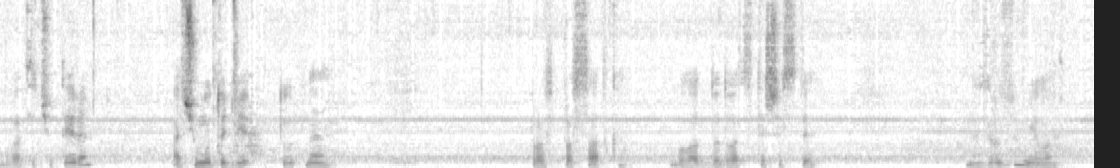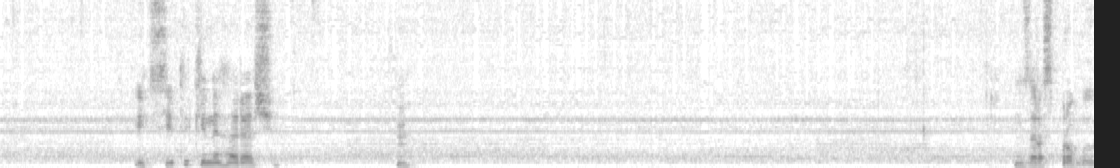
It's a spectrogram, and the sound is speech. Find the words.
24. А чому тоді тут не прос- просадка була до 26? Не зрозуміло. І ці такі не гарячі. Хм. Ну, Зараз спробую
